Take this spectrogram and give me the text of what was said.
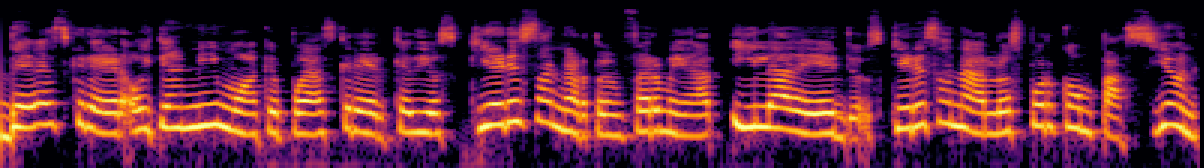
Debes creer, hoy te animo a que puedas creer que Dios quiere sanar tu enfermedad y la de ellos, quiere sanarlos por compasión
